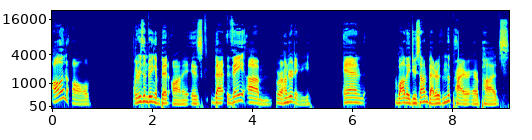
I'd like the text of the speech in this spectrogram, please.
all in all, the reason I'm doing a bit on it is that they um, were 180, and while they do sound better than the prior AirPods,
